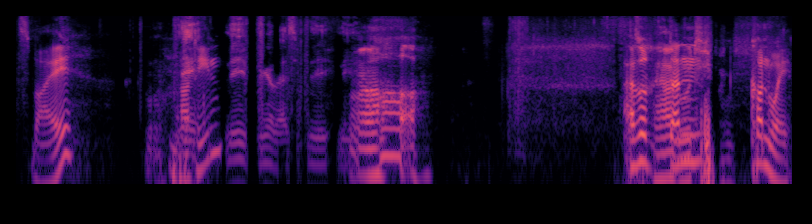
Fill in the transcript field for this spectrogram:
Zwei. Martin? Nee, nee, mehr weiß ich. Nee, nee. Ah. Also Ja, dann gut. Conway.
